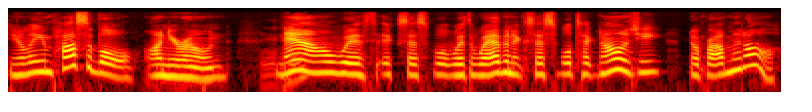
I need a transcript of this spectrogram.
nearly impossible on your own. Now, with accessible, with web and accessible technology, no problem at all.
